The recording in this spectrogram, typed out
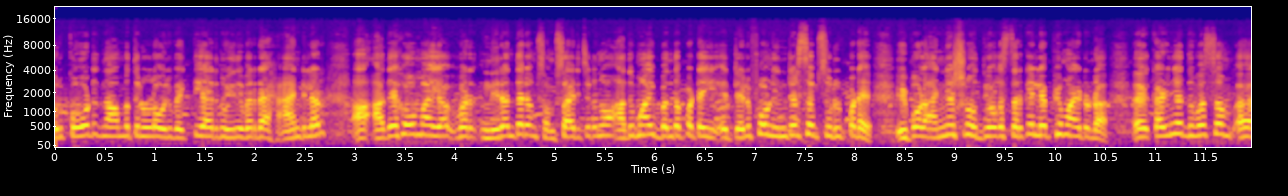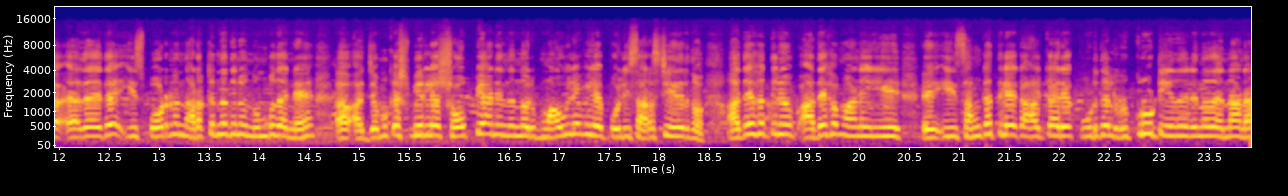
ഒരു കോഡ് നാമത്തിലുള്ള ഒരു വ്യക്തിയായിരുന്നു ഇവരുടെ ഹാൻഡിലർ. അദ്ദേഹവുമായി അവർ നിരന്തരം സംസാരിച്ചിരുന്നു. അതുമായി ബന്ധപ്പെട്ട ടെലിഫോൺ ഇന്റർസെപ്റ്റ്സ് ഉൾപ്പെടെ ഇപ്പോൾ അന്വേഷണ ഉദ്യോഗസ്ഥർക്ക് ലഭ്യമായിട്ടുണ്ട്. കഴിഞ്ഞ ദിവസം അതായത് ഈ സ്ഫോടനം നടക്കുന്നതിന് മുമ്പ് തന്നെ ജമ്മു കാശ്മീരിലെ ഷോപ്പിയാനിൽ നിന്നൊരു മൗലവിയെ പോലീസ് അറസ്റ്റ് ചെയ്തിരുന്നു. അദ്ദേഹത്തിന് അദ്ദേഹമാണ് ഈ ഈ സംഘത്തിലേക്ക് ആൾക്കാരെ കൂടുതൽ റിക്രൂട്ട് ചെയ്തിരുന്നത് എന്നാണ്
